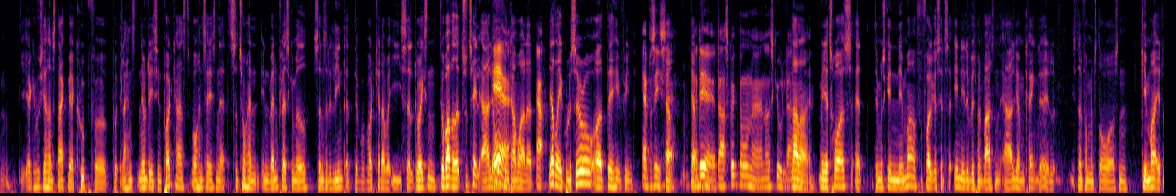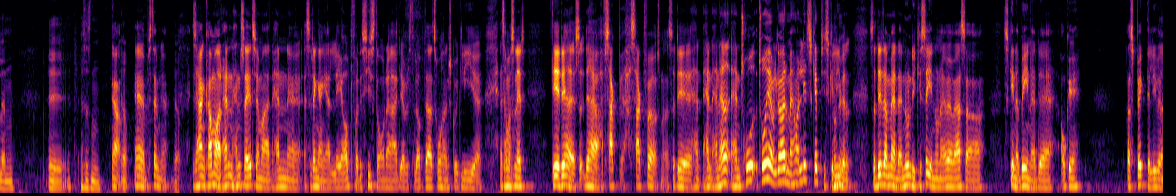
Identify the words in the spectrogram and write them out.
jeg kan huske, jeg havde en snak med Akub, for, på, eller han nævnte det i sin podcast, hvor han sagde sådan, at så tog han en vandflaske med, sådan så det lignede, at det var vodka, der var i selv. Du har, ikke sådan, du har bare været totalt ærlig Ja, over for dine kammerater, at Ja. jeg drikker Cola Zero, og det er helt fint. Ja, præcis. Ja. Ja. Ja. Ja, det, der er sgu ikke nogen, øh, noget skjult der. Nej, nej. Men jeg tror også, at det er måske nemmere for folk at sætte sig ind i det, hvis man bare er sådan ærlig omkring det, eller, i stedet for at man står og sådan gemmer et eller andet. Øh, altså sådan, Ja, Ja. ja. ja bestemt ja. Ja. Altså jeg har en kammerat, han, han sagde til mig, at han, øh, altså dengang jeg lagde op for det sidste år, der, at jeg ville stille op, der troede han skulle ikke lige, øh, altså han var sådan lidt, det, det, havde jeg, det har jeg haft sagt, sagt før og sådan noget, så det, han, han, han, havde, han troede, troede, jeg ville gøre det, men han var lidt skeptisk Okay. alligevel. Så det der med, at nu de kan se, at nu er jeg ved at være så skin og ben, at øh, okay, respekt alligevel.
